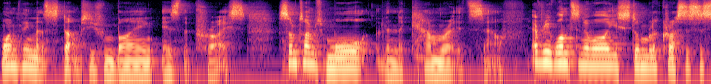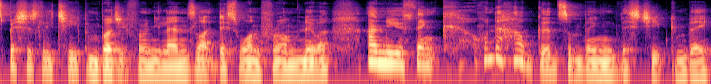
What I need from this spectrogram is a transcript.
one thing that stops you from buying is the price, sometimes more than the camera itself. Every once in a while you stumble across a suspiciously cheap and budget-friendly lens like this one from Neewer and you think, I wonder how good something this cheap can be.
